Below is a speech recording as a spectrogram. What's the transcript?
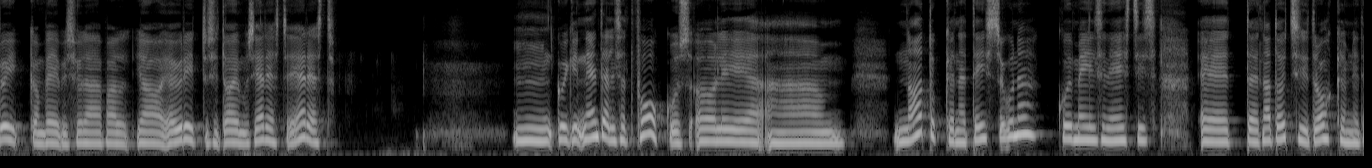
kõik on veebis üleval ja, ja üritusi toimus järjest ja järjest. Mm, kuigi nende lihtsalt fookus oli ähm, natukene teistsugune kui meil siin Eestis, et nad otsisid rohkem neid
